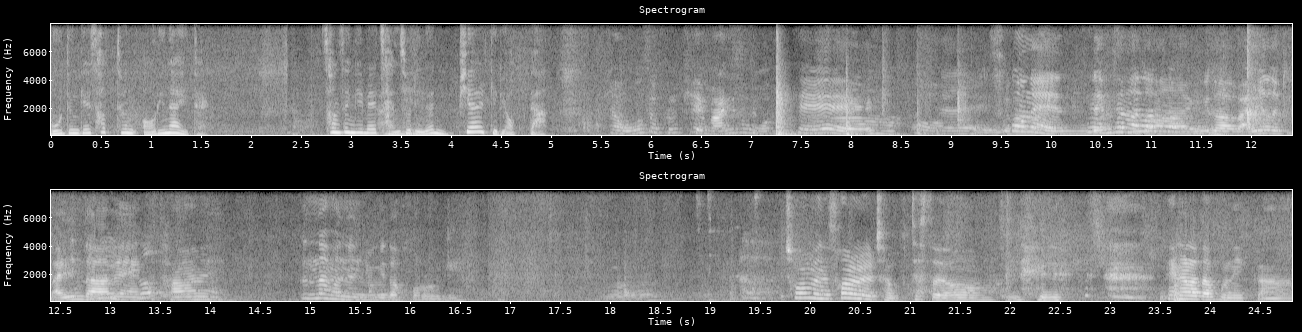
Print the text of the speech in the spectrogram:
모든 게 서툰 어린아이들. 선생님의 잔소리는 피할 길이 없다. 야 옷을 그렇게 많이 쓰면 어떡해 어. 수건에 냄새 나잖아 여기다 말려, 말린 다음에 그 다음에 끝나면은 여기다 걸어 여기 처음엔 설을 잘 못했어요 근데 생활하다 보니까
